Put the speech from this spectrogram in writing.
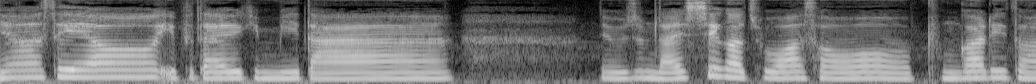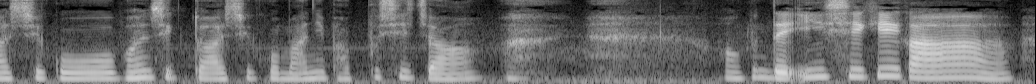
안녕하세요. 이브다육입니다. 네, 요즘 날씨가 좋아서 분갈이도 하시고 번식도 하시고 많이 바쁘시죠? 어, 근데 이 시기가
